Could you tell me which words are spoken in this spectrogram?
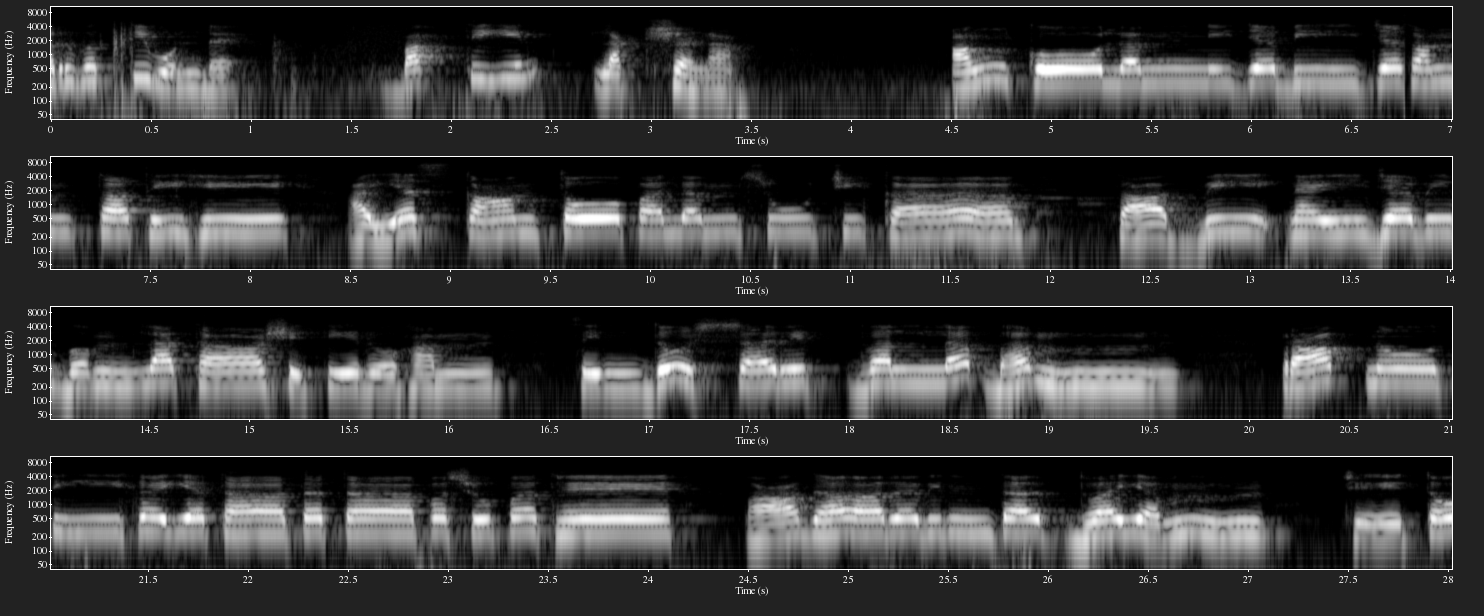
அறுபத்தி ஒன்று பக்தியின் லக்ஷணம் அங்கோலம் நிஜபீஜசந்ததிः अयस्कान्तोपलं सूचिका साध्वी नैजविभुं लताशितिरुहं सिन्धुःसरिद्वल्लभं प्राप्नोतीह यथा तथा पशुपथे पादारविन्दद्वयम् चेतो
